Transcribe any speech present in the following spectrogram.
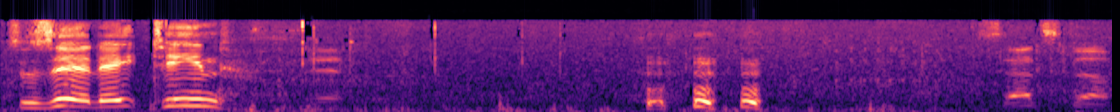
This is it, 18. Sad stuff.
